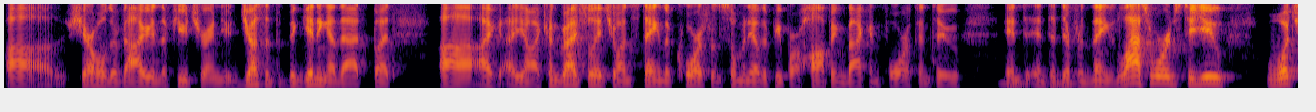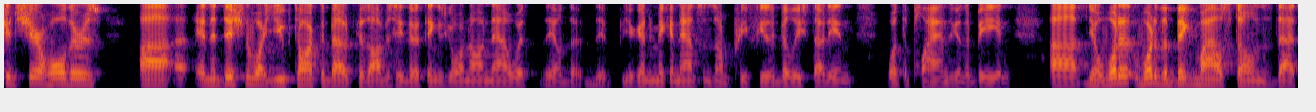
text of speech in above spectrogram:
uh, shareholder value in the future. And you're just at the beginning of that, but uh, I, I, you know I congratulate you on staying the course when so many other people are hopping back and forth into into, into different things. Last words to you. What should shareholders, uh, in addition to what you've talked about, because obviously there are things going on now with you know the, the you're going to make announcements on pre-feasibility study and what the plan is going to be, and uh, you know what are what are the big milestones that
